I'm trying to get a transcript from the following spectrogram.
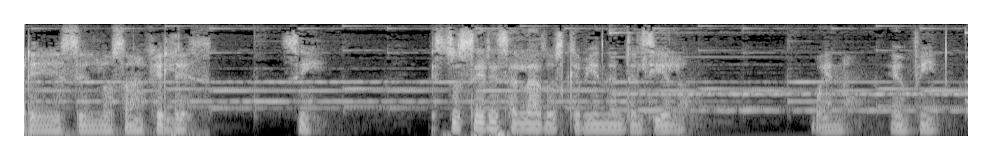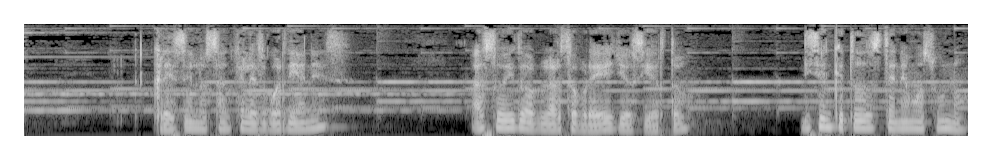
¿Crees en los ángeles? Sí, estos seres alados que vienen del cielo. Bueno, en fin. ¿Crees en los ángeles guardianes? Has oído hablar sobre ellos, ¿cierto? Dicen que todos tenemos uno.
